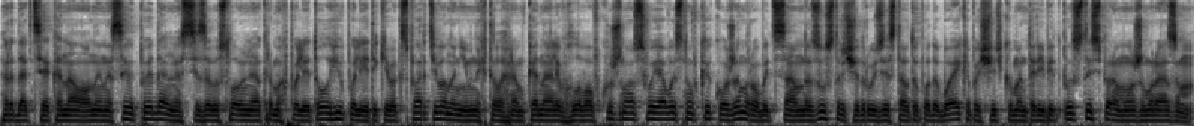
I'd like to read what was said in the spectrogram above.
Редакція каналу не несе відповідальності за висловлення окремих політологів, політиків, експертів, анонімних телеграм-каналів. Голова в кожного своя висновки. Кожен робить сам. До зустрічі, друзі. Ставте подобайки, пишіть коментарі, підписуйтесь. Переможемо разом.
